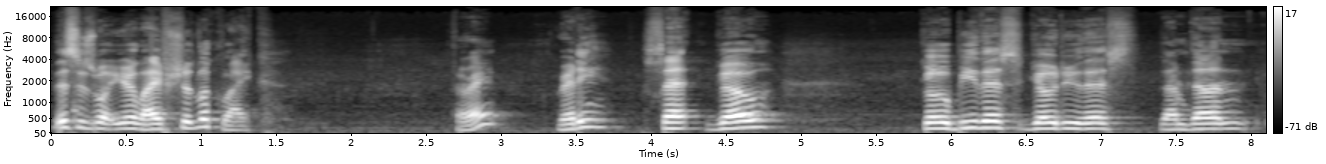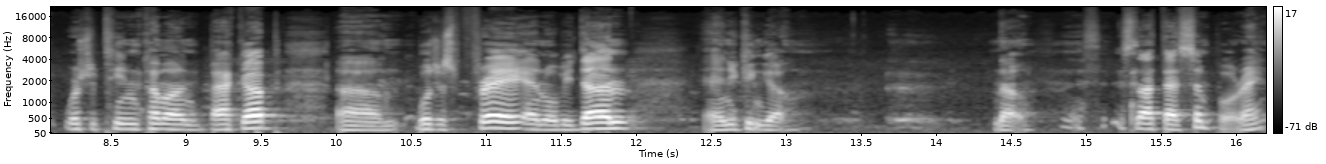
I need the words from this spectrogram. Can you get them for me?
this is what your life should look like. All right? Ready, set, go. Go be this, go do this. I'm done. Worship team, come on back up. Um, we'll just pray and we'll be done, and you can go. No, it's not that simple, right?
